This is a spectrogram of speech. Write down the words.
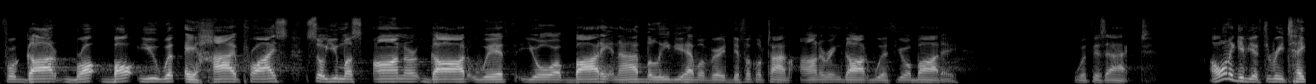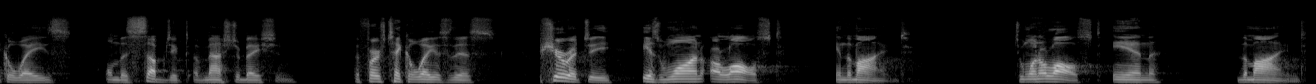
for God brought, bought you with a high price, so you must honor God with your body. And I believe you have a very difficult time honoring God with your body with this act. I want to give you three takeaways on the subject of masturbation. The first takeaway is this purity is won or lost in the mind to one or lost in the mind.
